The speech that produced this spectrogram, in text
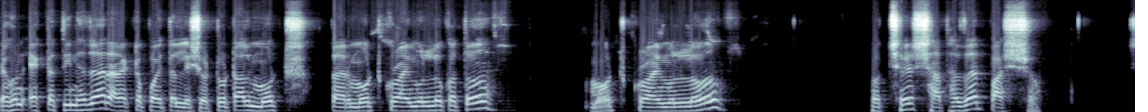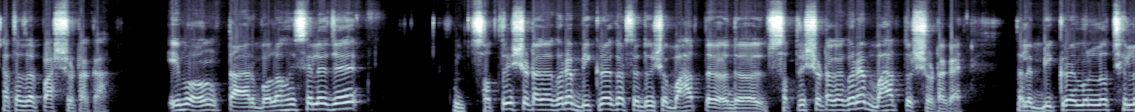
এখন একটা তিন হাজার আর একটা পঁয়তাল্লিশশো। টোটাল মোট, তার মোট ক্রয় মূল্য কত? মোট ক্রয় মূল্য হচ্ছে সাত হাজার পাঁচশো। সাত হাজার পাঁচশো টাকা। এবং তার বলা হয়েছিল যে ছত্রিশশো টাকা করে বিক্রয় করছে দুইশো বাহাত্তর ছত্রিশশো টাকা করে বাহাত্তরশো টাকায়। তাহলে বিক্রয় মূল্য ছিল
